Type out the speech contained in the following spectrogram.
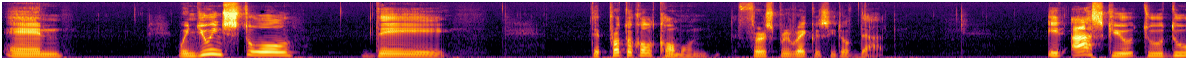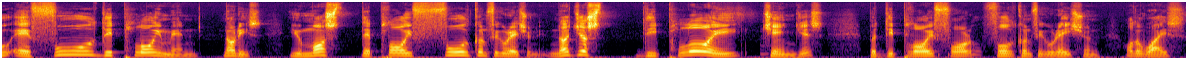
and when you install the the protocol common, the first prerequisite of that, it asks you to do a full deployment. Notice, you must deploy full configuration, not just deploy changes, but deploy for full configuration. Otherwise,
